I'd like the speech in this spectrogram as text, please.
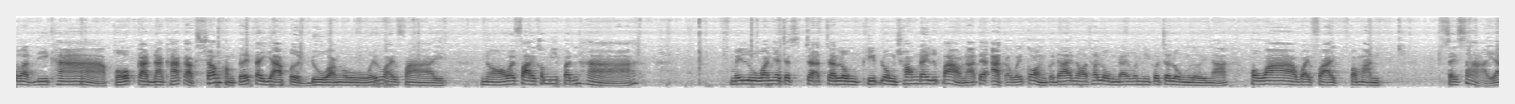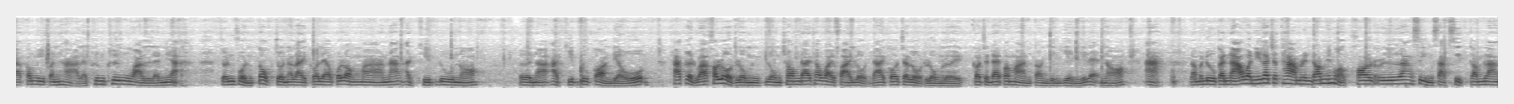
สวัสดีค่ะ พบกันนะคะกับช่องของเต้ยตายาเปิดดวง โอ้ย Wi-Fi เนาะ Wi-Fi เขามีปัญหา ไม่รู้ว่าเนี่ยจะจะจะลงคลิปลงช่องได้หรือเปล่านะ แต่อัดเอาไว้ก่อนก็ได้เนาะถ้าลงได้วันนี้ก็จะลงเลยนะ เพราะว่า Wi-Fi ประมาณสายๆอะก็มีปัญหาแล้วครึ่งครึ่งวันแล้วเนี่ย จนฝนตกจนอะไรก็แล้วก็ลองมานั่งอัดคลิปดูเนาะเออนะอัดคลิปดูก่อนเดี๋ยว ถ้าเกิดว่าเขาโหลดลงลงช่องได้ถ้า Wi-Fi โหลดได้ก็จะโหลดลงเลย ก็จะได้ประมาณตอนเย็นๆนี่แหละเนาะอะเรามาดูกันนะวันนี้เราจะทำเรนดอมในหัวข้อเรื่องสิ่งศักดิ์สิทธิ์กำลัง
